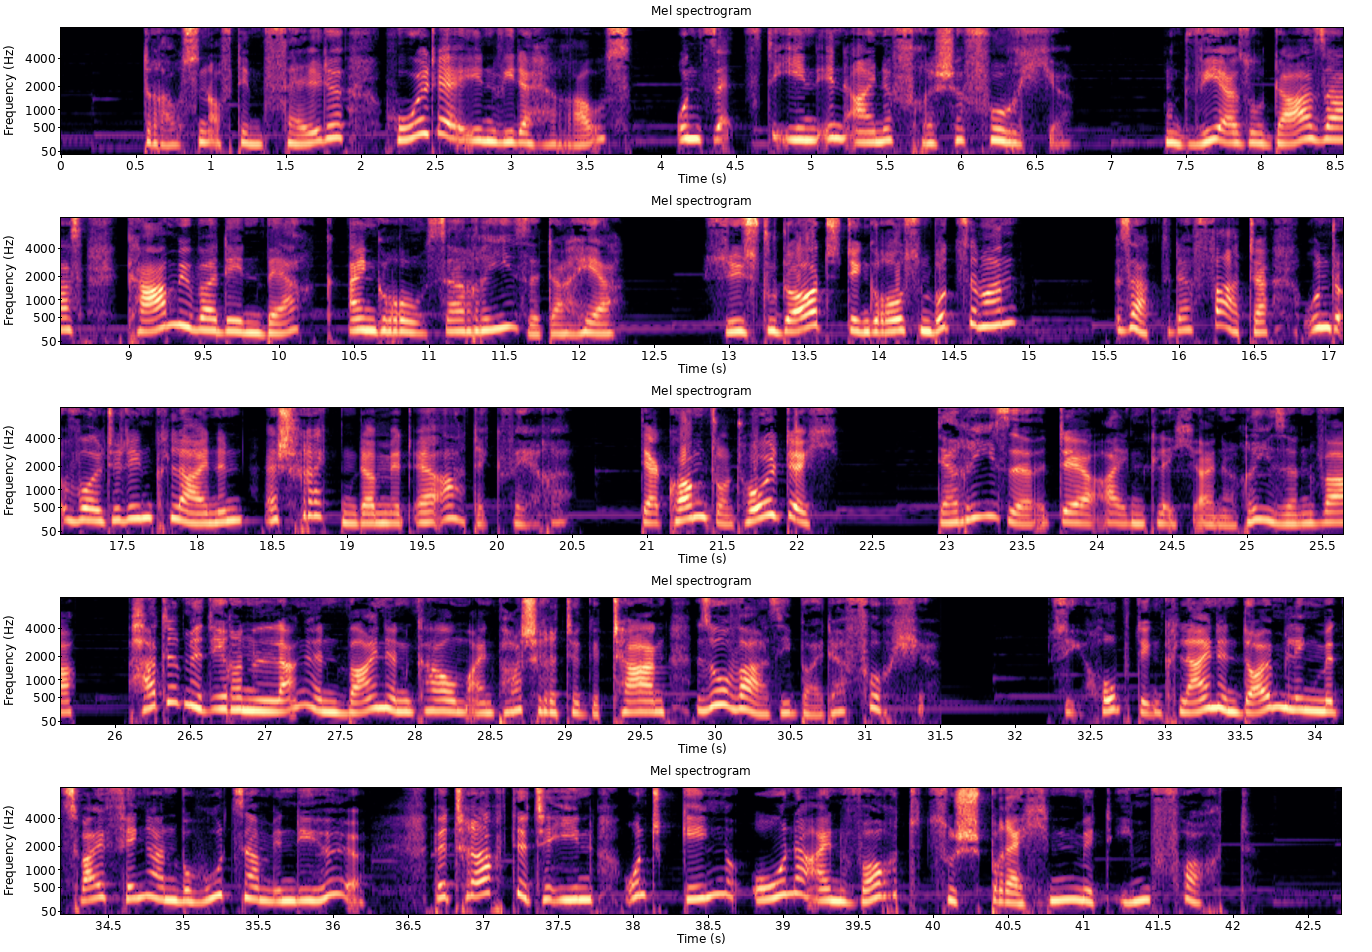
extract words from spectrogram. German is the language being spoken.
Draußen auf dem Felde holte er ihn wieder heraus und setzte ihn in eine frische Furche. Und wie er so dasaß, kam über den Berg ein großer Riese daher. Siehst du dort den großen Butzemann? Sagte der Vater und wollte den Kleinen erschrecken, damit er artig wäre. Der kommt und holt dich. Der Riese, der eigentlich eine Riesin war, hatte mit ihren langen Beinen kaum ein paar Schritte getan, so war sie bei der Furche. Sie hob den kleinen Däumling mit zwei Fingern behutsam in die Höhe, betrachtete ihn und ging, ohne ein Wort zu sprechen, mit ihm fort.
